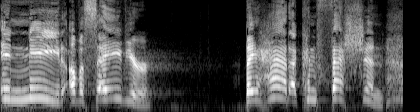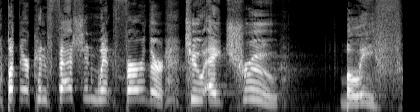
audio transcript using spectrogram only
in need of a Savior. They had a confession, but their confession went further to a true belief.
